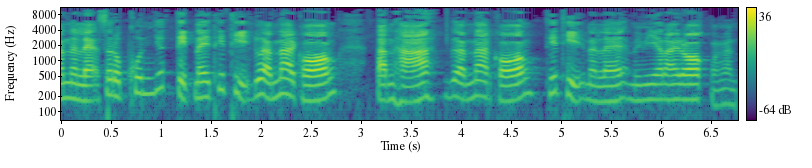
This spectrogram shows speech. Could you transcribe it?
นั้นนั่นแหละ สรุปคุณยึดติดในทิฏฐิด้วยอำนาจของ ตัณหาด้วยอำนาจของทิฏฐินั่นแหละไม่มีอะไรหรอกเหมือนกัน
